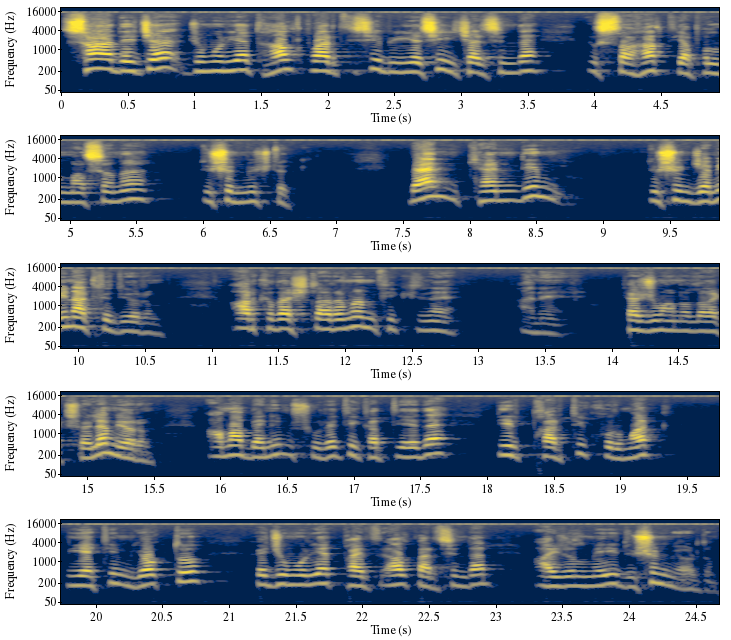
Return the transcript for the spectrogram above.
sadece Cumhuriyet Halk Partisi bünyesi içerisinde ıslahat yapılmasını düşünmüştük. Ben kendim düşüncemi naklediyorum. Arkadaşlarımın fikrine hani tercüman olarak söylemiyorum. Ama benim sureti katliyede bir parti kurmak niyetim yoktu ve Cumhuriyet Halk Partisi'nden ayrılmayı düşünmüyordum.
